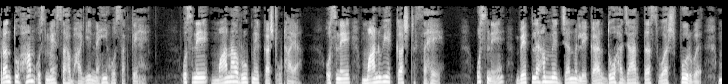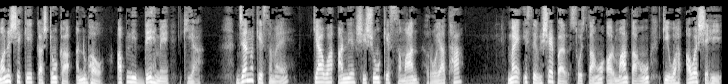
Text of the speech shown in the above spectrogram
परंतु हम उसमें सहभागी नहीं हो सकते हैं। उसने मानव रूप में कष्ट उठाया, उसने मानवीय कष्ट सहे, उसने बेतलहम में जन्म लेकर 2010 वर्ष पूर्व मनुष्य के कष्टों का अनुभव अपनी देह में किया। जन्म के समय क्या वह अन्य शिशुओं के समान रोया था? मैं इस विषय पर सोचता हूँ और मानता हूँ कि वह अवश्य ही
